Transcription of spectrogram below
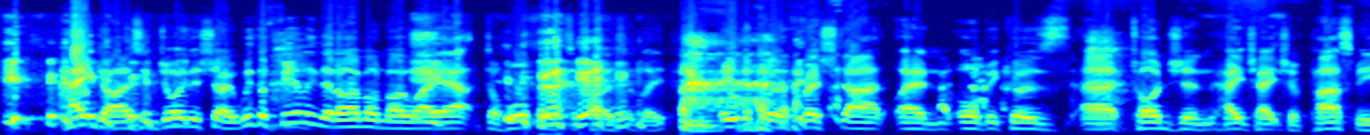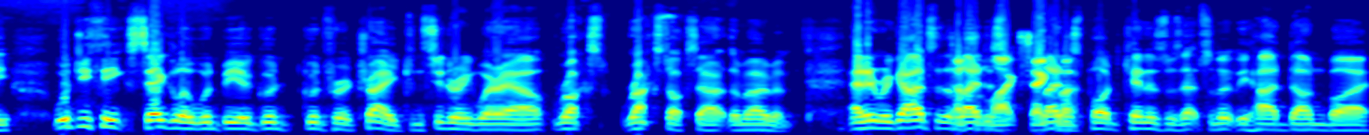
Hey guys, enjoy the show. With the feeling that I'm on my way out to Hawthorn, supposedly, either for a fresh start and or because uh, Todge and HH have passed me. Would you think Ceglar would be a good good for a trade, considering where our ruck, ruck stocks are at the moment? And in regards to the Doesn't latest like latest pod, Kenners was absolutely hard done by.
